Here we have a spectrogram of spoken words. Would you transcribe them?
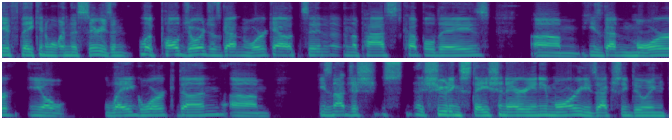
if they can win this series. And look, Paul George has gotten workouts in in the past couple days. Um, he's gotten more, you know, leg work done. Um, he's not just sh- shooting stationary anymore. He's actually doing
